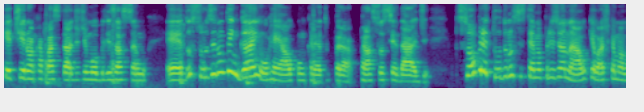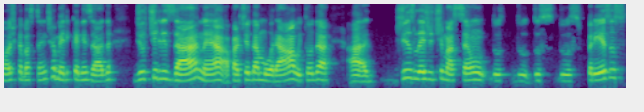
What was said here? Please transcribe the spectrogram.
retiram a capacidade de mobilização é, do SUS e não tem ganho real concreto para a sociedade, sobretudo no sistema prisional, que eu acho que é uma lógica bastante americanizada de utilizar, né, a partir da moral e toda a deslegitimação do, do, dos, dos, presos,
